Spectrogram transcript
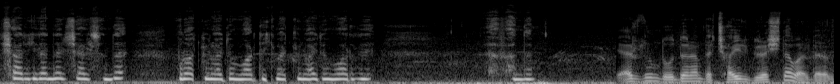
dışarı gidenler içerisinde Murat Günaydın vardı, Hikmet Günaydın vardı. Efendim, Erzurum'da o dönemde çayır güreşi de vardı herhalde.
